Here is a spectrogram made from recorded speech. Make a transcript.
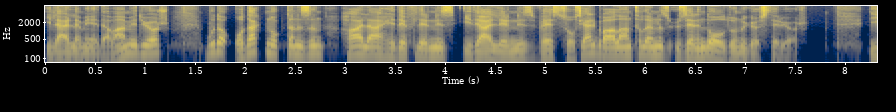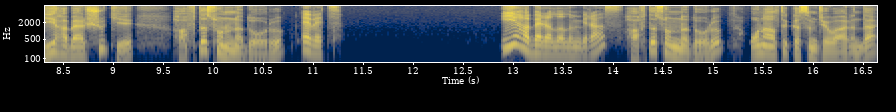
ilerlemeye devam ediyor. Bu da odak noktanızın hala hedefleriniz, idealleriniz ve sosyal bağlantılarınız üzerinde olduğunu gösteriyor. İyi haber şu ki, hafta sonuna doğru, Evet. İyi haber alalım biraz. hafta sonuna doğru 16 Kasım civarında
